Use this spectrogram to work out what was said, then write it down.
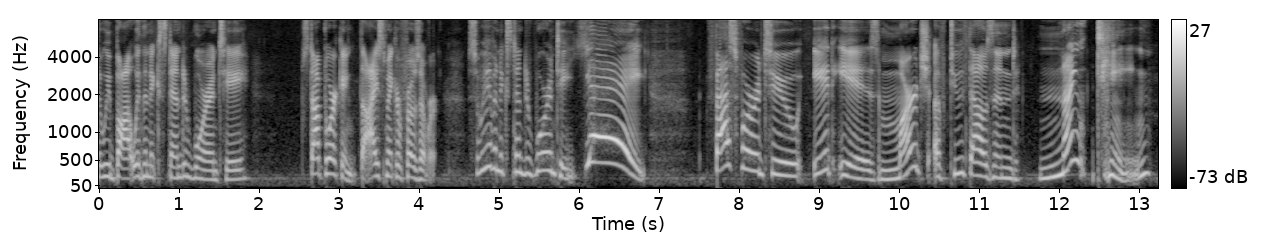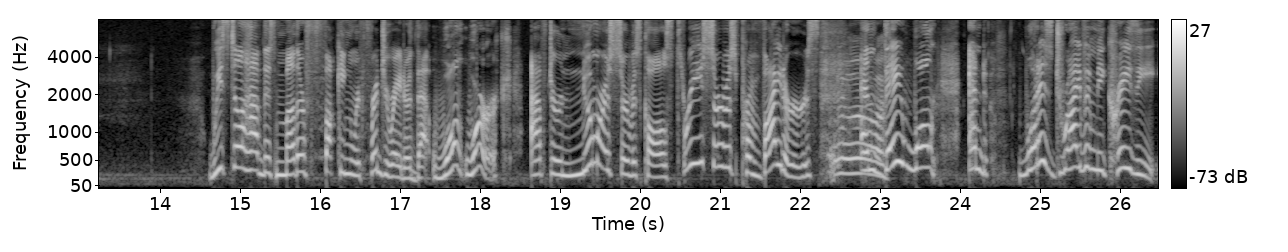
that we bought with an extended warranty stopped working. The ice maker froze over. So we have an extended warranty. Yay! Fast forward to it is March of 2019. We still have this motherfucking refrigerator that won't work after numerous service calls, three service providers, and they won't. And what is driving me crazy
